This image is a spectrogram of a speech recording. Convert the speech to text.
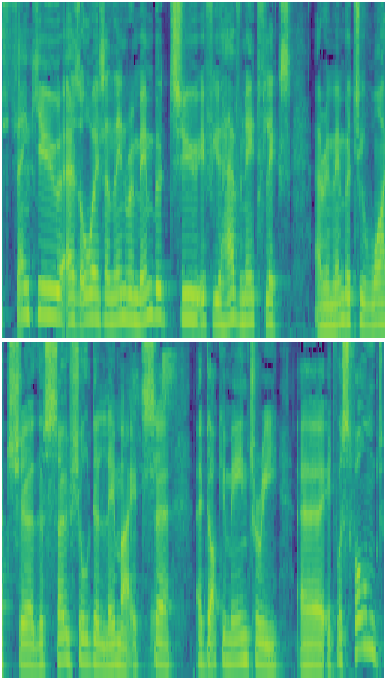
Thank you as always. And then remember to, if you have Netflix, uh, remember to watch uh, The Social Dilemma. It's yes. uh, a documentary. Uh, it was filmed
